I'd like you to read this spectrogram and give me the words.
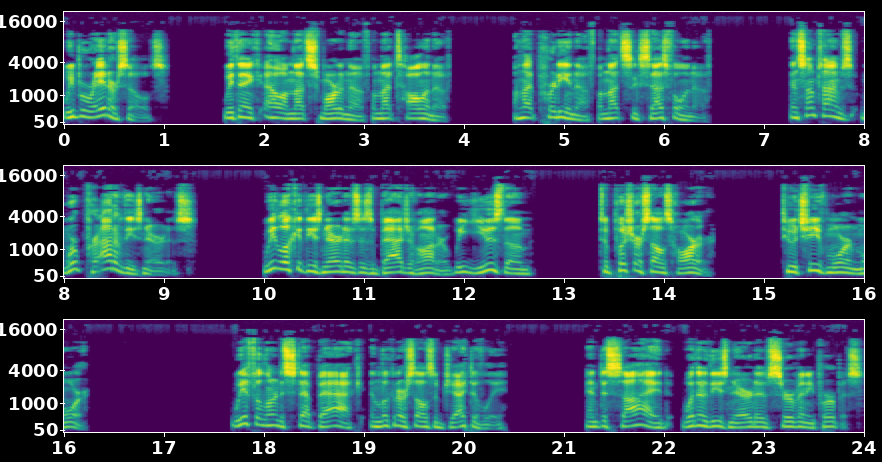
We berate ourselves. We think, oh, I'm not smart enough. I'm not tall enough. I'm not pretty enough. I'm not successful enough. And sometimes we're proud of these narratives. We look at these narratives as a badge of honor. We use them to push ourselves harder, to achieve more and more. We have to learn to step back and look at ourselves objectively and decide whether these narratives serve any purpose.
